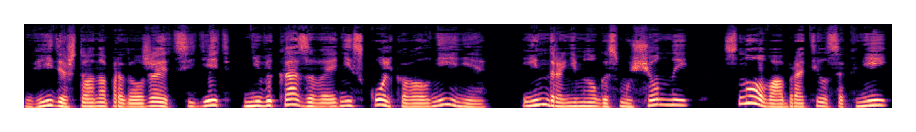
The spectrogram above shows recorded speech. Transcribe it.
Видя, что она продолжает сидеть, не выказывая нисколько волнения, Индра, немного смущенный, снова обратился к ней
